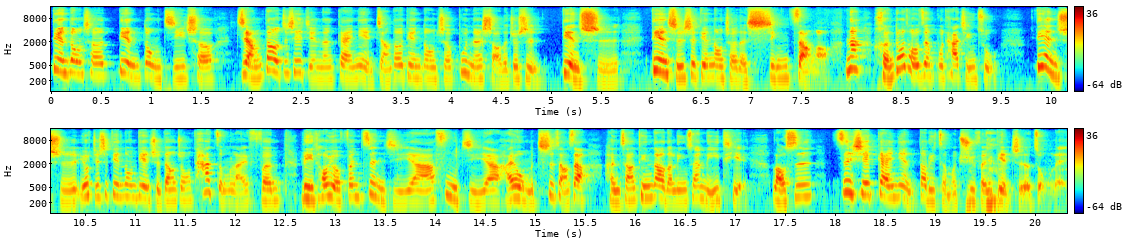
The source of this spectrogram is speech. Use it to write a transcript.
电动车、电动机车，讲到这些节能概念，讲到电动车，不能少的就是电池。电池是电动车的心脏啊。那很多投资人不太清楚。电池，尤其是电动电池当中，它怎么来分？里头有分正极啊、负极啊，还有我们市场上很常听到的磷酸锂铁。老师，这些概念到底怎么区分电池的种类？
